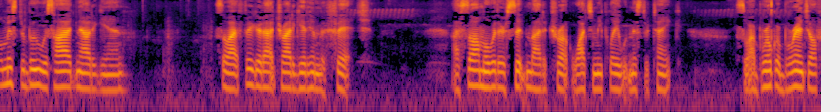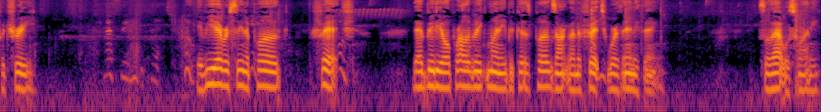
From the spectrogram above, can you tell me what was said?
So Mr. Boo was hiding out again. So I figured I'd try to get him to fetch. I saw him over there sitting by the truck watching me play with Mr. Tank. So I broke a branch off a tree. If you ever seen a pug fetch, that video will probably make money because pugs aren't going to fetch worth anything. So that was funny.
